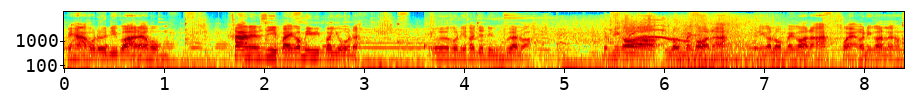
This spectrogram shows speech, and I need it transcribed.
ไปหาคนอื่นดีกว่านะผม ฆ่าแนนซี่ไปก็ไม่มีประโยชน์นะ เออคนนี้เขาจะดึงเพื่อนวะแบบนี้ก็ล้มไปก่อนนะแบบนี้ก็ล้มไปก่อนนะ แขวนคนนี้ก่อนเลยครับ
